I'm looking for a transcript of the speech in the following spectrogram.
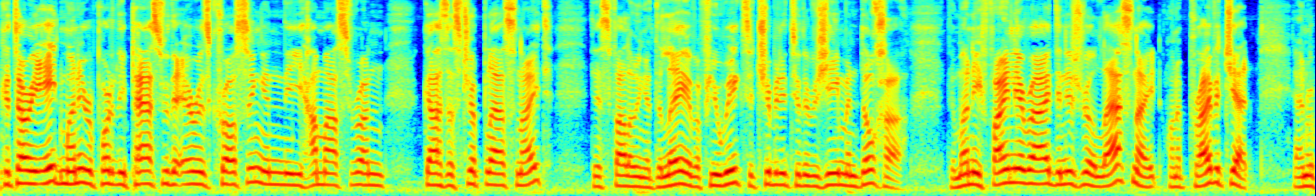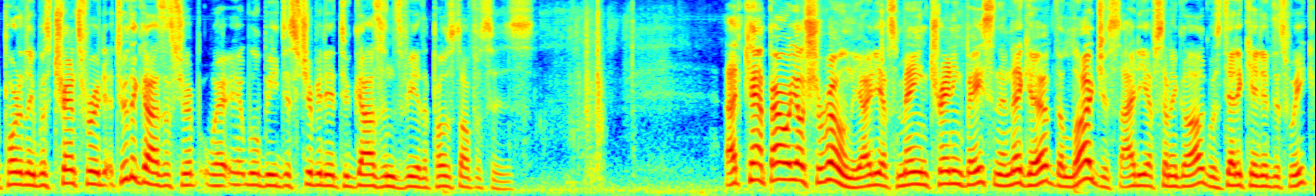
Qatari aid money reportedly passed through the Erez crossing in the Hamas run Gaza Strip last night. This following a delay of a few weeks attributed to the regime in Doha. The money finally arrived in Israel last night on a private jet and reportedly was transferred to the Gaza Strip, where it will be distributed to Gazans via the post offices. At Camp Ariel Sharon, the IDF's main training base in the Negev, the largest IDF synagogue was dedicated this week.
